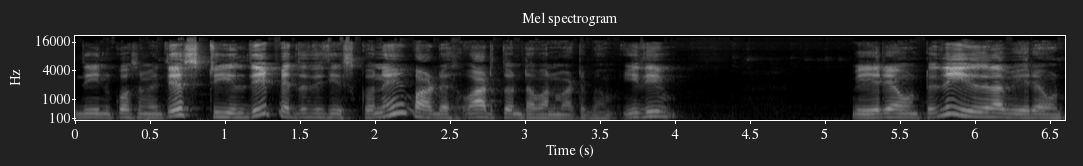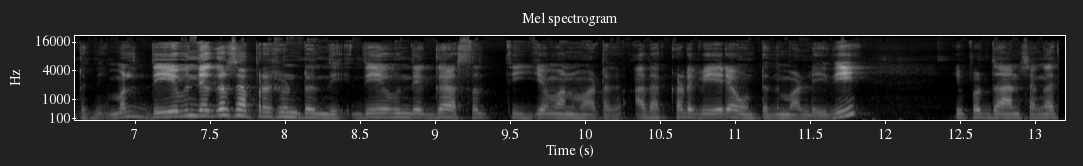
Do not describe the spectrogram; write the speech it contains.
దీనికోసం అయితే స్టీల్ది పెద్దది తీసుకొని వాడే వాడుతుంటాం అనమాట మేము. ఇది వేరే ఉంటుంది ఇది వేరే ఉంటుంది. మళ్ళీ దేవుని దగ్గర సపరేట్ ఉంటుంది. దేవుని దగ్గర అసలు తీయమన్నమాట. అది అక్కడ వేరే ఉంటుంది మళ్ళీ ఇది. ఇప్పుడు దాని సంగతి.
